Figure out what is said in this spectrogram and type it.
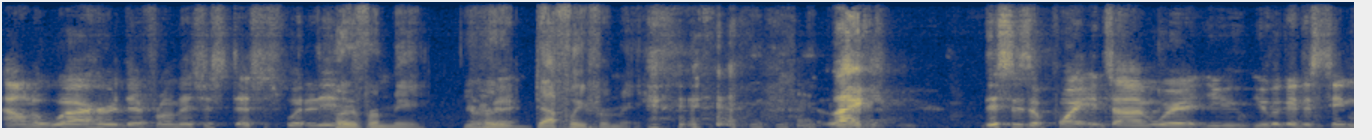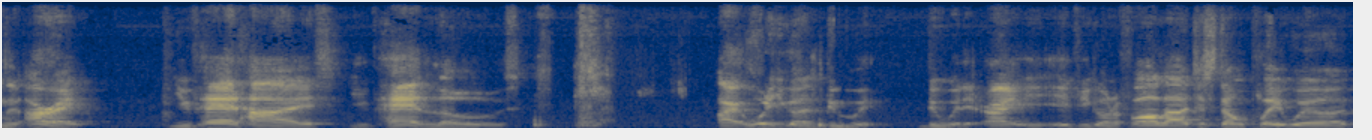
I don't know where I heard that from. That's just that's just what it is. Heard it from me. You okay. heard it definitely from me. like this is a point in time where you you look at this team like, all right, you've had highs, you've had lows. All right, what are you gonna do with do with it? All right, if you're gonna fall out, just don't play well.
